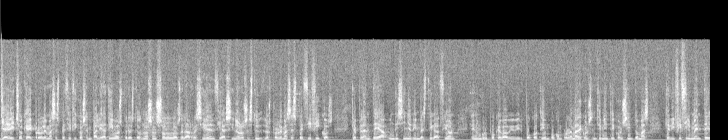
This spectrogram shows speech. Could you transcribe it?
Ya he dicho que hay problemas específicos en paliativos, pero estos no son solo los de las residencias, sino los, problemas específicos que plantea un diseño de investigación en un grupo que va a vivir poco tiempo con problema de consentimiento y con síntomas que difícilmente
